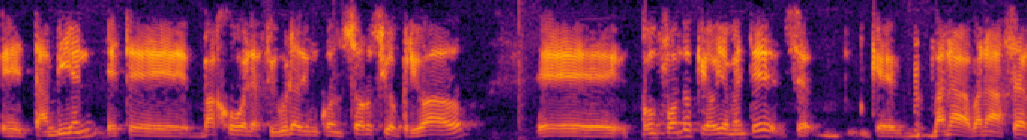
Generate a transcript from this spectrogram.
eh, también este, bajo la figura de un consorcio privado, eh, con fondos que obviamente que van a van a ser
